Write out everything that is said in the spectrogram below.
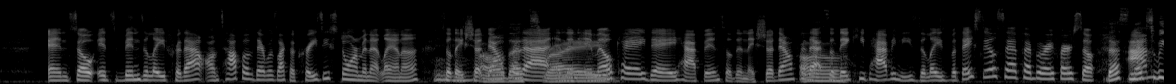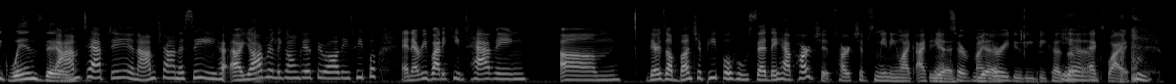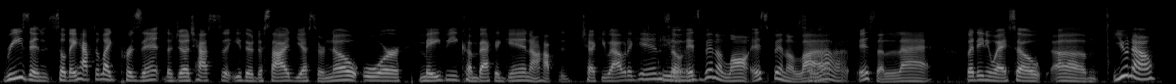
And so it's been delayed for that. On top of there was like a crazy storm in Atlanta, so they shut Oh, down for that's that. And then right. MLK Day happened, so then they shut down for that. So Oh. they keep having these delays, but they still said February first. So That's next I'm- week, Wednesday. I'm tapped in. I'm trying to see are y'all really gonna get through all these people? And everybody keeps having. Um, there's a bunch of people who said they have hardships. Hardships meaning like I can't Yeah, serve my yeah. jury duty because Yeah. of X, Y reason. So they have to like present. The judge has to either decide yes or no, or maybe come back again. I'll have to check you out again. So it's been a long. It's been a It's a lot. lot. It's a lot. But anyway, so um, you know,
